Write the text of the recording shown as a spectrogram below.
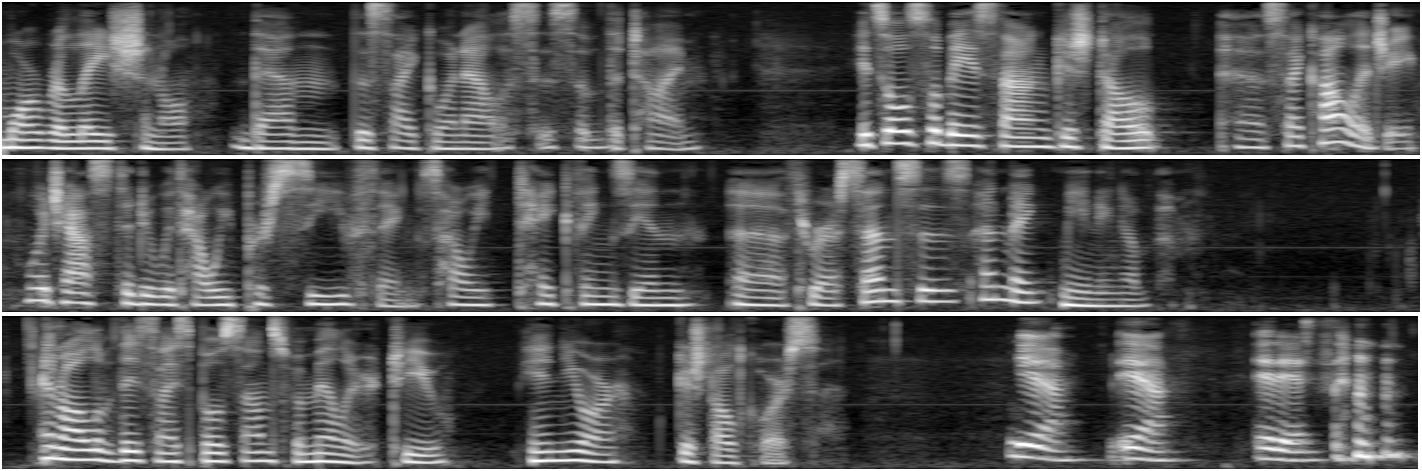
more relational than the psychoanalysis of the time. It's also based on Gestalt uh, psychology, which has to do with how we perceive things, how we take things in uh, through our senses and make meaning of them. And all of this, I suppose, sounds familiar to you in your Gestalt course. Yeah, yeah, it is.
